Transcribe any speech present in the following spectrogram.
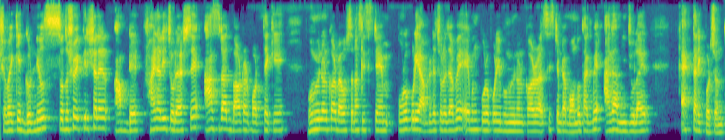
সবাইকে গুড নিউজ চোদ্দশো একত্রিশ সালের আপডেট ফাইনালি চলে আসছে। আজ রাত বারোটার পর থেকে ভূমি উন্নয়ন কর ব্যবস্থাপনা সিস্টেম পুরোপুরি আপডেটে চলে যাবে এবং পুরোপুরি ভূমি উন্নয়ন কর সিস্টেমটা বন্ধ থাকবে আগামী জুলাইয়ের এক তারিখ পর্যন্ত,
